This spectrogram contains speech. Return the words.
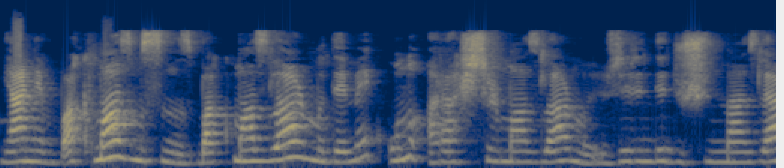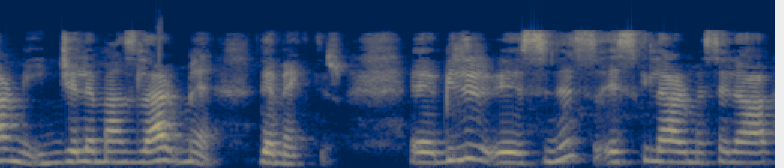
Yani bakmaz mısınız, bakmazlar mı demek onu araştırmazlar mı, üzerinde düşünmezler mi, incelemezler mi demektir. E, bilirsiniz eskiler mesela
